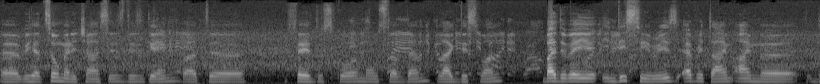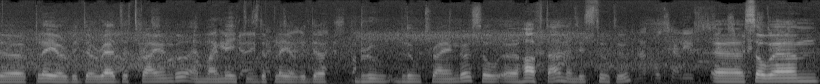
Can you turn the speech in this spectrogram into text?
Uh, we had so many chances this game but uh, failed to score most of them like this one by the way in this series every time i'm uh, the player with the red triangle and my mate is the player with the blue blue triangle so uh, half time and it's 2-2 uh, so um,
